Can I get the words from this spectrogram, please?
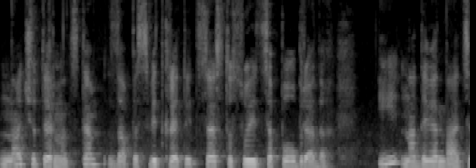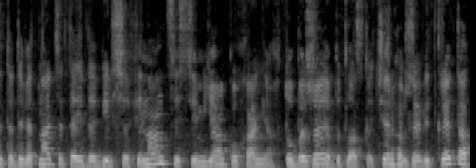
на 14 запис відкритий. Це стосується по обрядах. І на 19, 19 йде більше фінанси, сім'я, кохання. Хто бажає, будь ласка, черга вже відкрита.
